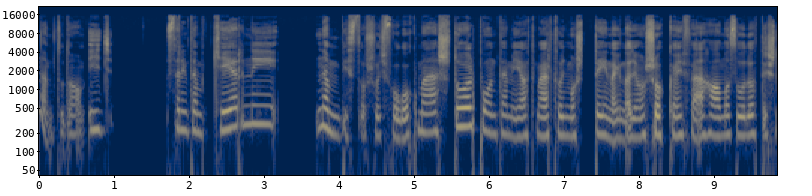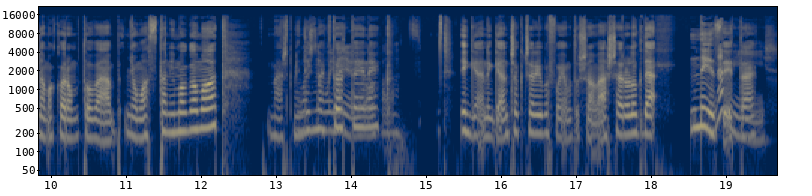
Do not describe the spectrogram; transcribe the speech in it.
nem tudom, így szerintem kérni nem biztos, hogy fogok mástól, pont emiatt, mert hogy most tényleg nagyon sok könyv felhalmozódott, és nem akarom tovább nyomasztani magamat, mert mindig Most megtörténik. Igen, igen, csak cserébe folyamatosan vásárolok, de Nem nézzétek! is.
